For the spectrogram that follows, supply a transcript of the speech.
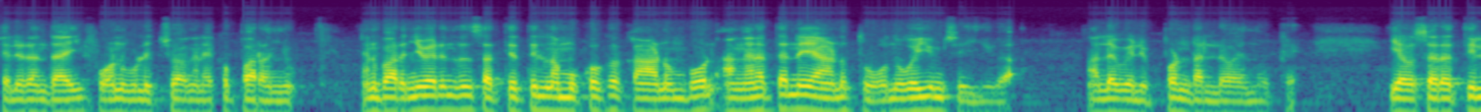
ചിലരെന്തായി? ഫോൺ വിളിച്ചു അങ്ങനെയൊക്കെ പറഞ്ഞു. ഞാൻ പറഞ്ഞു വരുന്നത് സത്യത്തിൽ നമുക്കൊക്കെ കാണുമ്പോൾ അങ്ങനെ തന്നെയാണ് തോന്നുകയും ചെയ്യുക. നല്ല വലിപ്പമുണ്ടല്ലോ എന്നൊക്കെ. ഈ അവസരത്തിൽ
